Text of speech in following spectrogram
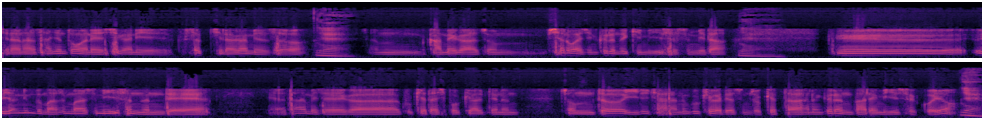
지난 한 4년 동안의 시간이 썩 지나가면서 예. 좀 감회가 좀 새로워진 그런 느낌이 있었습니다. 예. 그 의장님도 말씀 말씀이 있었는데 예, 다음에 제가 국회 다시 복귀할 때는 좀 더 일 잘하는 국회가 됐으면 좋겠다 하는 그런 바람이 있었고요. 예.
